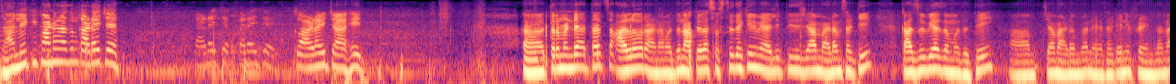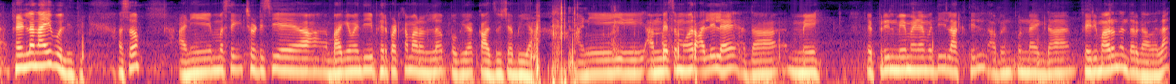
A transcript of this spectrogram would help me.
झाले की काढून अजून काढायचे आहेत? काढायचे आहेत. तर म्हणजे आताच आलो राणामधून आपल्याला स्वस्त देखील मिळाली ती ज्या मॅडमसाठी काजू बिया जमत होते. ज्या त्या मॅडमला नेण्यासाठी आणि फ्रेंडला ना फ्रेंडला नाही बोलली ती. असं. आणि मस्त एक छोटीशी बागेमध्ये फेरफटका मारवलेला बघूया काजूच्या बिया. आणि आंब्याचं मोहर आलेलं आहे. आता मे एप्रिल मे महिन्यामध्ये लागतील. आपण पुन्हा एकदा फेरी मारून नंतर गावाला.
